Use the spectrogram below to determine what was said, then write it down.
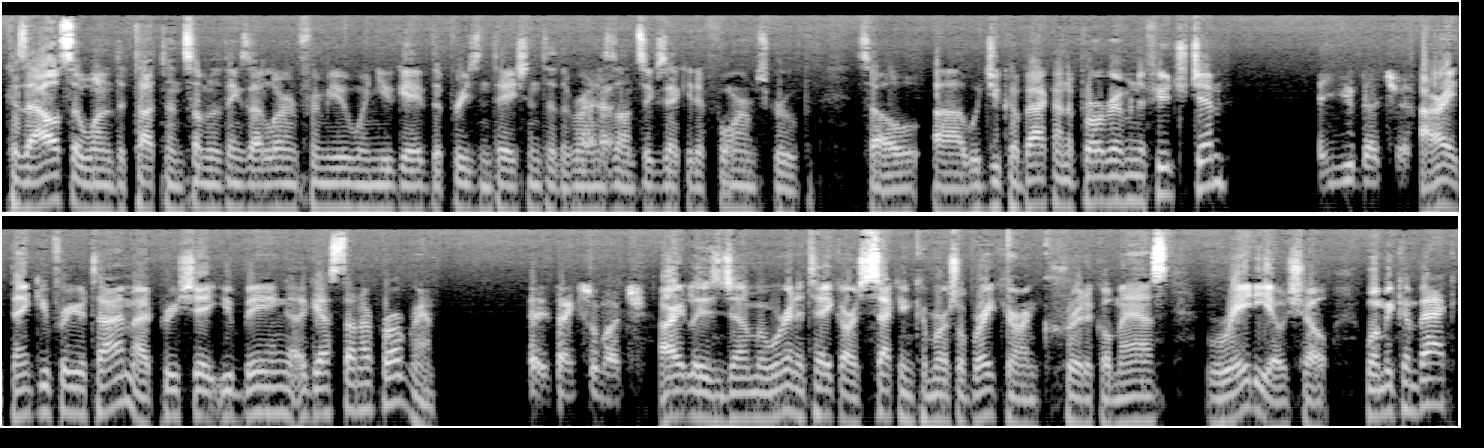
because I also wanted to touch on some of the things I learned from you when you gave the presentation to the Renaissance uh-huh. Executive Forums group. So, uh, would you come back on the program in the future, Jim? You betcha. All right. Thank you for your time. I appreciate you being a guest on our program. Hey, thanks so much. All right, ladies and gentlemen, we're going to take our second commercial break here on Critical Mass Radio Show. When we come back,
